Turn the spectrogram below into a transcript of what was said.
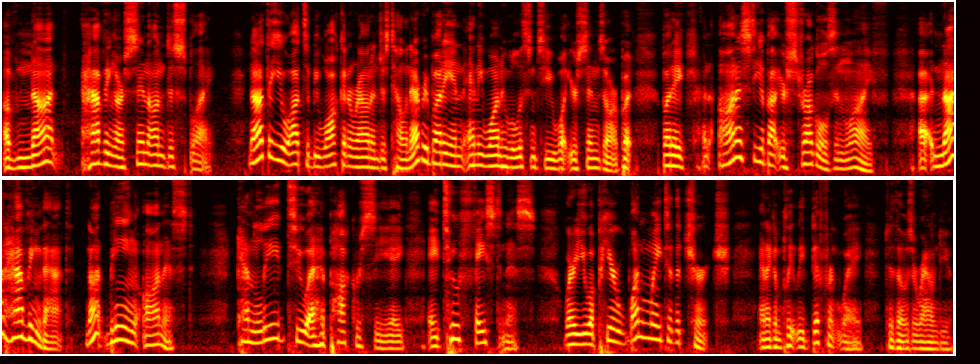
of not having our sin on display. Not that you ought to be walking around and just telling everybody and anyone who will listen to you what your sins are, but but a an honesty about your struggles in life. Uh, not having that, not being honest, can lead to a hypocrisy, a, a two facedness, where you appear one way to the church and a completely different way to those around you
